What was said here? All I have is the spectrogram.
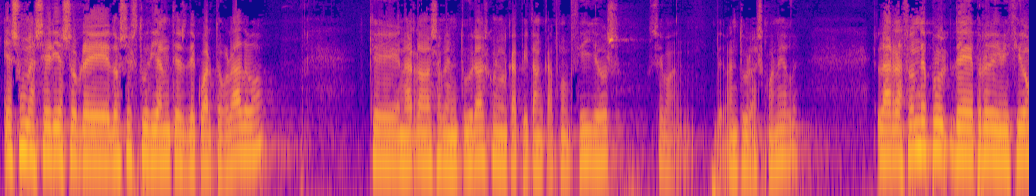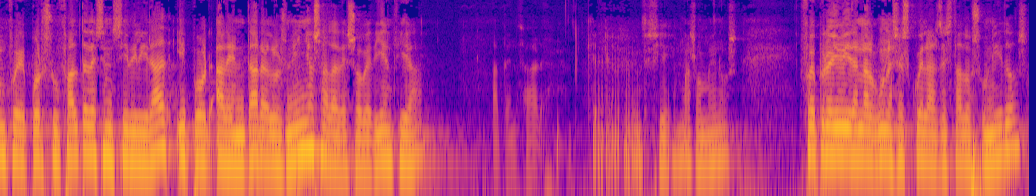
Es una serie sobre dos estudiantes de cuarto grado que narran las aventuras con el Capitán Calzoncillos. Se van de aventuras con él. La razón de, prohibición fue por su falta de sensibilidad y por alentar a los niños a la desobediencia A pensar. que sí, más o menos. Fue prohibida en algunas escuelas de Estados Unidos,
